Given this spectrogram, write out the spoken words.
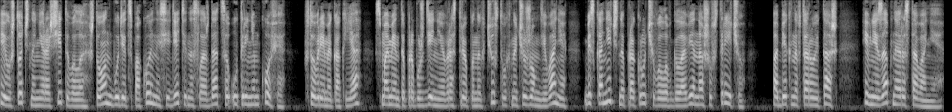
И уж точно не рассчитывала, что он будет спокойно сидеть и наслаждаться утренним кофе, в то время как я, с момента пробуждения в растрепанных чувствах на чужом диване, бесконечно прокручивала в голове нашу встречу, побег на второй этаж и внезапное расставание.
